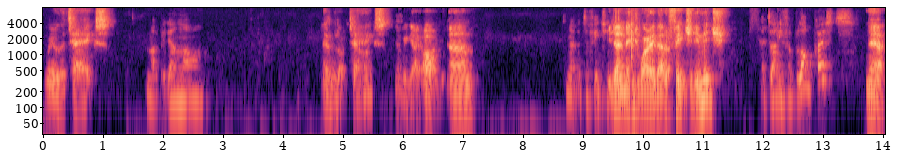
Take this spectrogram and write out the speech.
Where are the tags? Might be down lower. Haven't got tags. There we go. Oh, um, No, it's a feature. you don't need to worry about a featured image. It's only for blog posts. Now,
